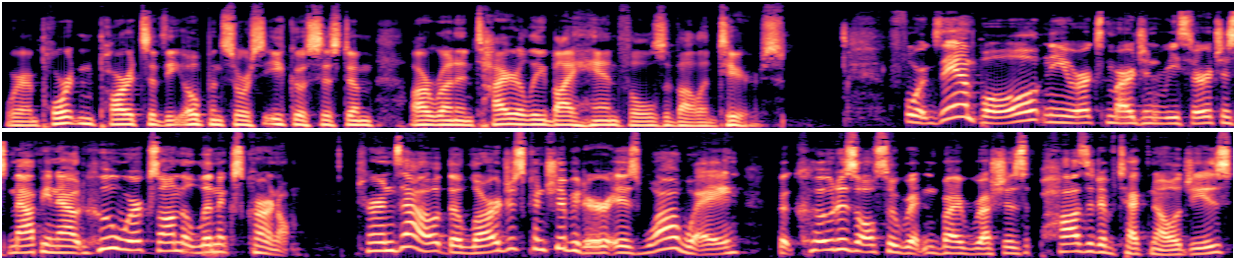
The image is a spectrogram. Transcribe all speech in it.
where important parts of the open source ecosystem are run entirely by handfuls of volunteers. For example, New York's Margin Research is mapping out who works on the Linux kernel. Turns out the largest contributor is Huawei, but code is also written by Russia's Positive Technologies,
